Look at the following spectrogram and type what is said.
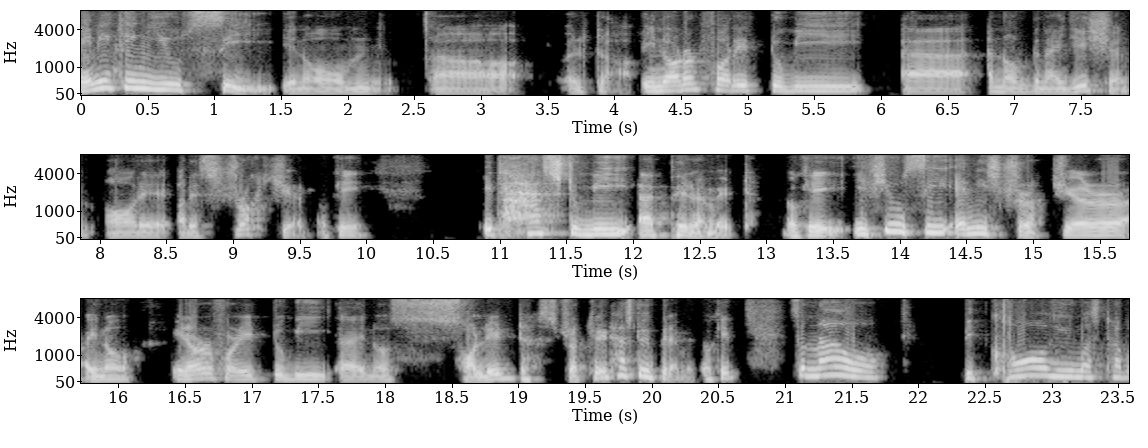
anything you see, you know, um, uh, in order for it to be uh, an organization or a, or a structure, okay, it has to be a pyramid, okay? If you see any structure, you know, in order for it to be, uh, you know, solid structure, it has to be pyramid, okay? So now because you must have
